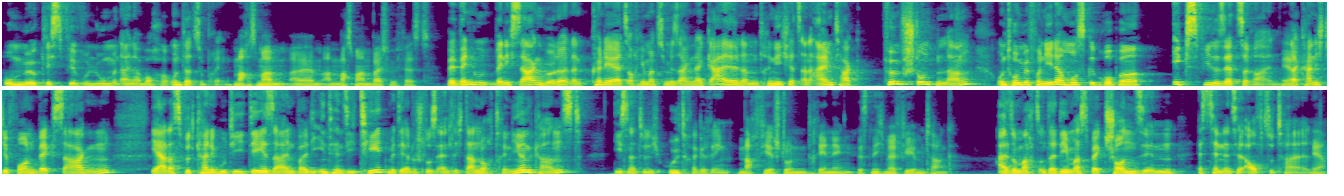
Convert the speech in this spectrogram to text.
um möglichst viel Volumen in einer Woche unterzubringen. Mach es mal, ähm, mach's mal ein Beispiel fest. Weil wenn du, wenn ich sagen würde, dann könnte ja jetzt auch jemand zu mir sagen, na geil, dann trainiere ich jetzt an einem Tag fünf Stunden lang und hole mir von jeder Muskelgruppe x viele Sätze rein. Ja. Da kann ich dir vorneweg sagen, ja, das wird keine gute Idee sein, weil die Intensität, mit der du schlussendlich dann noch trainieren kannst, die ist natürlich ultra gering. Nach vier Stunden Training ist nicht mehr viel im Tank. Also macht es unter dem Aspekt schon Sinn, es tendenziell aufzuteilen. Ja.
